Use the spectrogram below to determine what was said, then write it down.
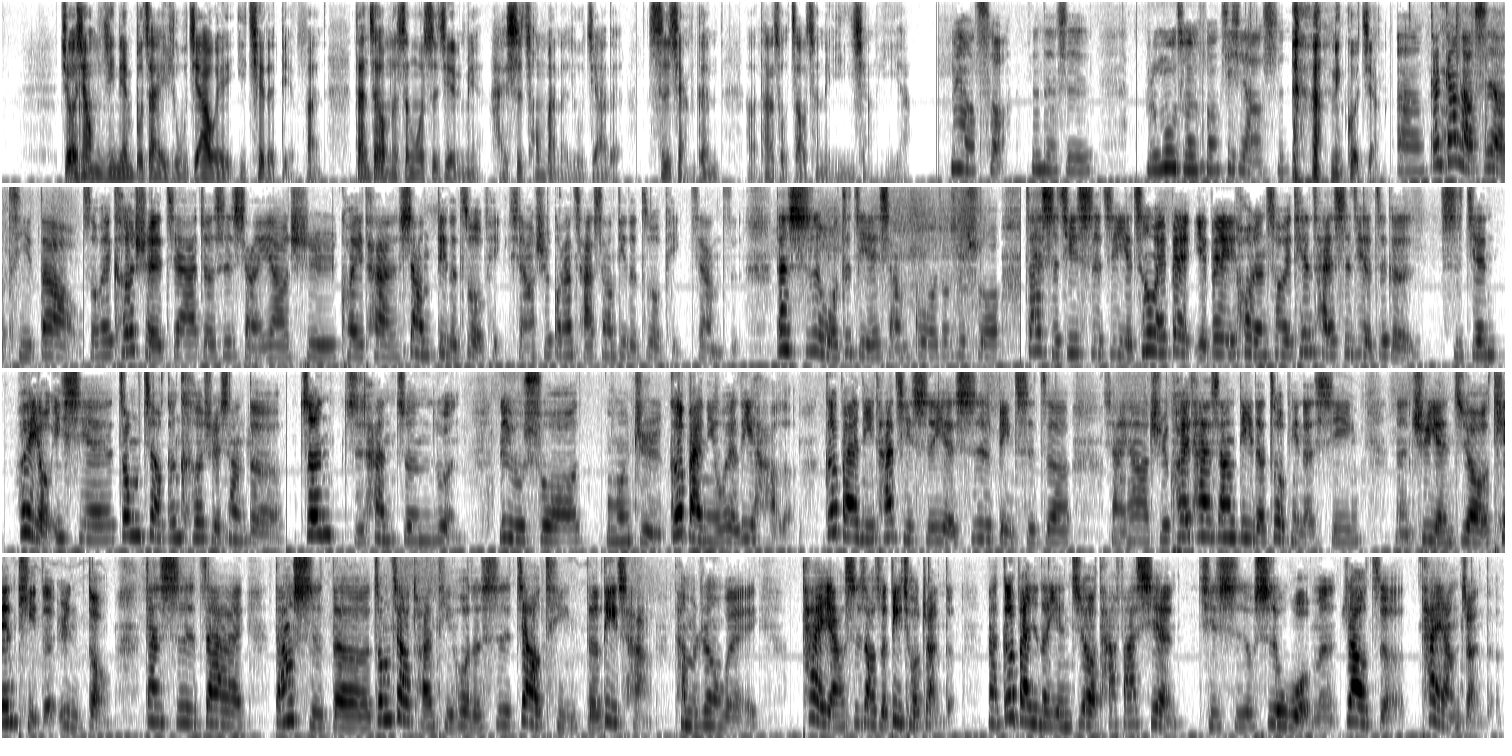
就好像我们今天不再以儒家为一切的典范，但在我们的生活世界里面，还是充满了儒家的思想跟啊他所造成的影响一样。没有错，真的是。如沐春风，谢谢老师。你过奖。嗯，刚刚老师有提到，所谓科学家就是想要去窥探上帝的作品，想要去观察上帝的作品这样子。但是我自己也想过，就是说，在十七世纪，也称为被也被后人称为天才世纪的这个时间，会有一些宗教跟科学上的争执和争论。例如说，我们举哥白尼为例好了，哥白尼他其实也是秉持着。想要去窥探上帝的作品的心，嗯，去研究天体的运动，但是在当时的宗教团体或者是教廷的立场，他们认为太阳是绕着地球转的。那哥白尼的研究，他发现其实是我们绕着太阳转的。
